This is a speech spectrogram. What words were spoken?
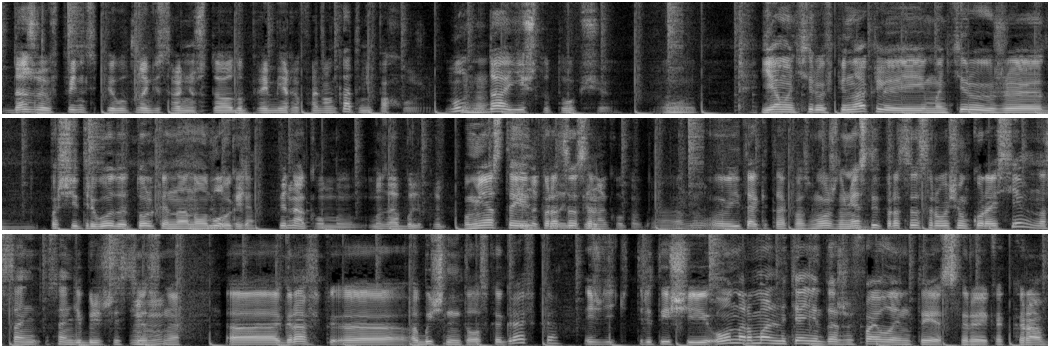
даже, в принципе, вот многие сравнивают, что до примера Final Cut не похожи. Ну, Мгм. да, есть что-то общее. Мгм. Вот. Я монтирую в Пинакле и монтирую уже почти три года только на Вот, ноутбуке. Пинакл мы, мы забыли. У меня стоит Pinnacle процессор Pinnacle. А, Ну, и так, и так, возможно. У меня стоит процессор, в общем, Core i7 на Sandy Bridge, естественно. Э, график, э, обычная интеловская графика, HD 3000, и он нормально тянет даже файлы MTS сырые, как краб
